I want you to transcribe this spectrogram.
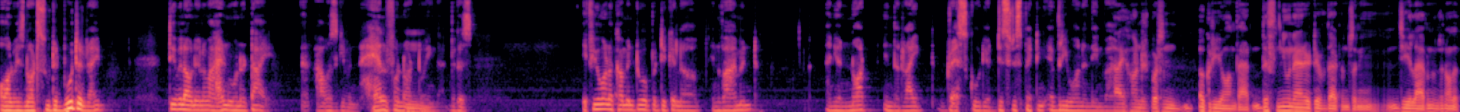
always not suited, booted, right? I hadn't worn a tie. And I was given hell for not mm. doing that because if you want to come into a particular environment and you're not in the right dress code, you're disrespecting everyone in the environment. I 100% agree on that. This new narrative that jail happens and all that,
